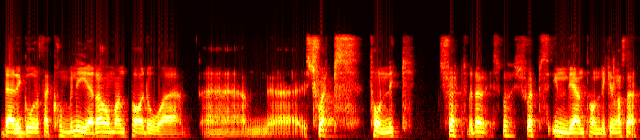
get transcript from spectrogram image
där det går att kombinera om man tar då eh, eh, Schweppes tonic. Schweppes, Schweppes Indian tonic eller något sånt där.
